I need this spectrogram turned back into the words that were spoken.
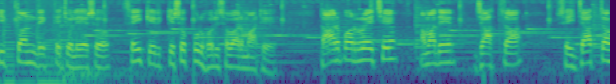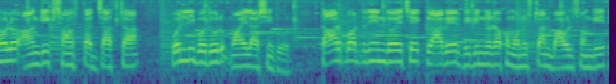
কীর্তন দেখতে চলে এসো সেই কেশবপুর হরিসভার মাঠে। তারপর রয়েছে আমাদের যাত্রা। সেই যাত্রা হলো আঙ্গিক সংস্থার যাত্রা, পল্লীবধূর ময়লা সিঁদুর। তারপর দিন রয়েছে ক্লাবের বিভিন্ন রকম অনুষ্ঠান, বাউল সংগীত।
